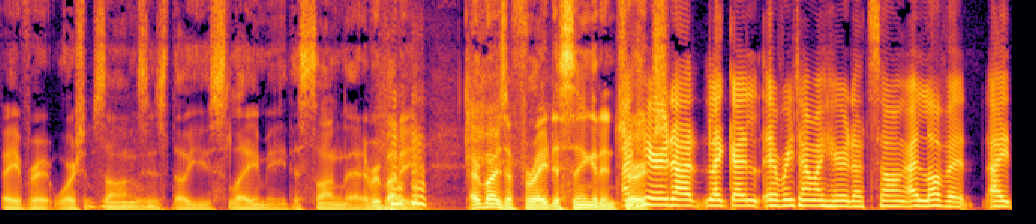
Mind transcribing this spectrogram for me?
favorite worship songs Mm-hmm. is "Though You Slay Me." This song that everybody everybody's afraid to sing it in church. I hear that like I, every time I hear that song, I love it. I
